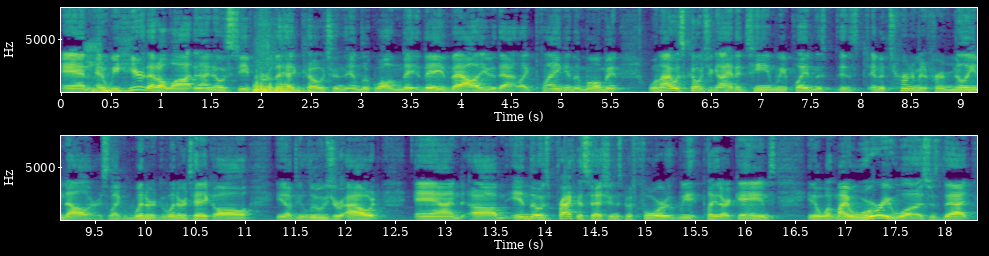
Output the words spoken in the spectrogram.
And and we hear that a lot. And I know Steve Kerr, the head coach, and, and Luke Walton, they, they value that, like playing in the moment. When I was coaching, I had a team. We played in this, this in a tournament for a million dollars, like winner winner take all. You know, if you lose, you're out. And um, in those practice sessions before we played our games, you know, what my worry was was that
